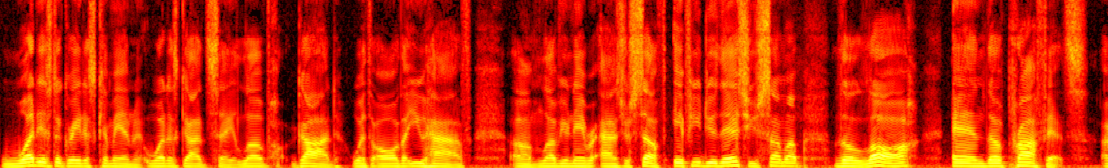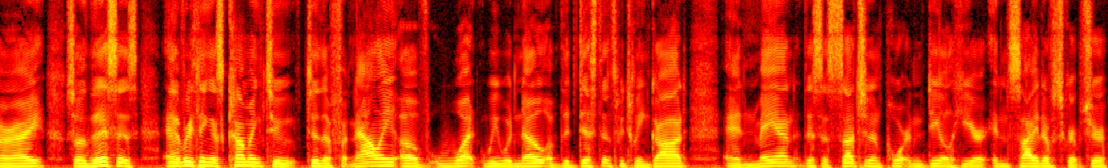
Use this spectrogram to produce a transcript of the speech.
what is the greatest commandment? What does God say? Love God with all that you have, um, love your neighbor as yourself. If you do this, you sum up the law and the prophets all right? So this is everything is coming to to the finale of what we would know of the distance between god and man. This is such an important deal here inside of scripture.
